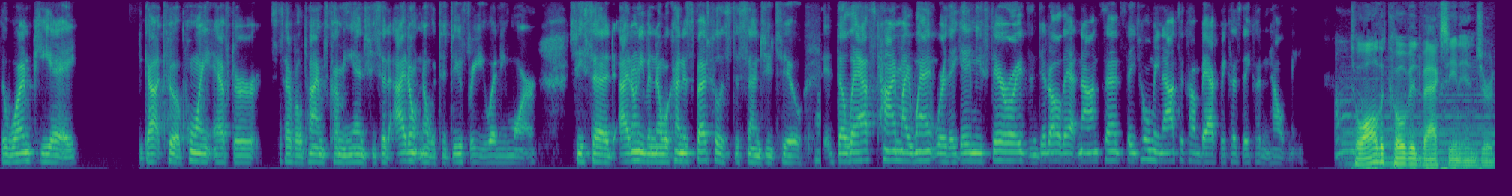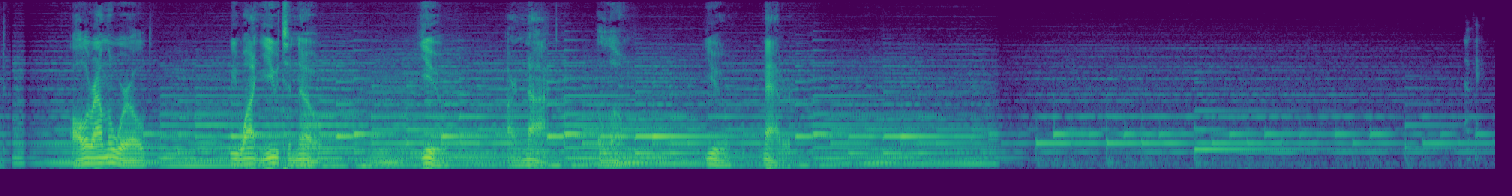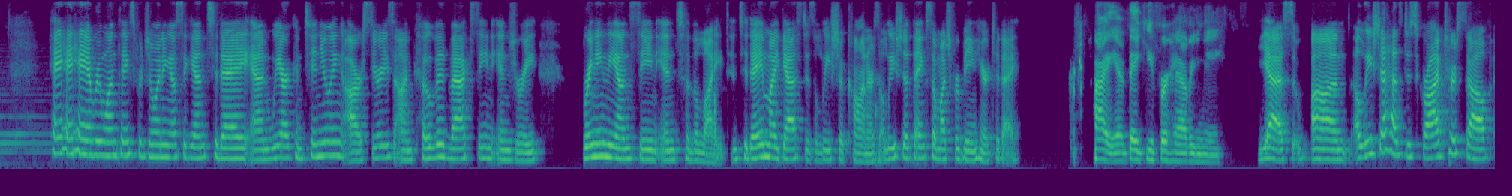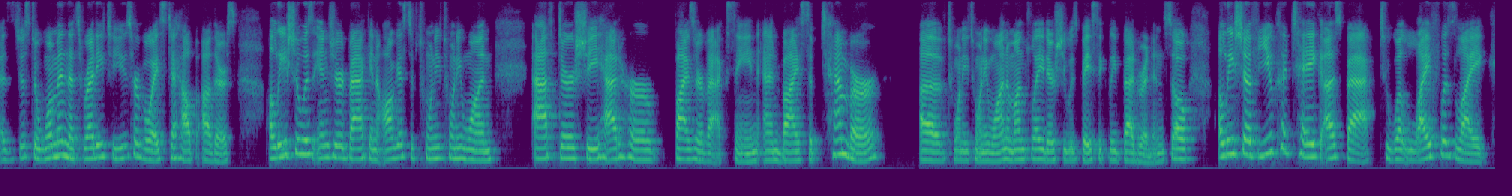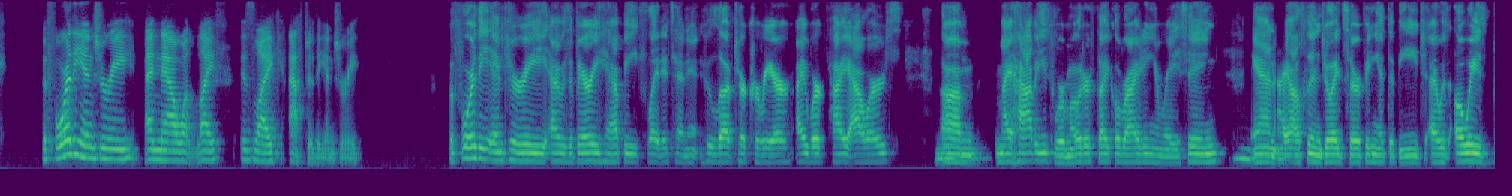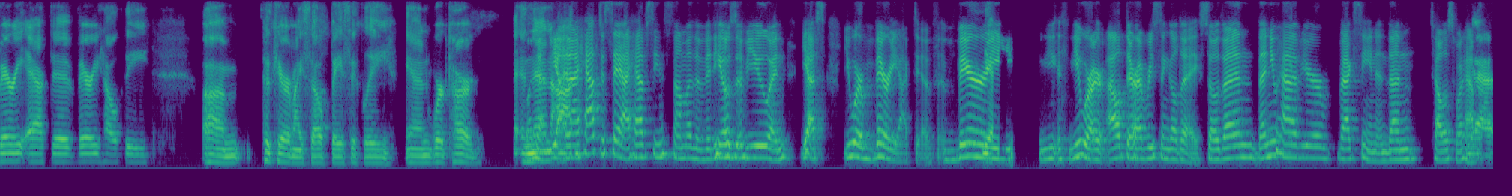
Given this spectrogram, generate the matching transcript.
the one PA got to a point after several times coming in. She said, I don't know what to do for you anymore. She said, I don't even know what kind of specialist to send you to. The last time I went, where they gave me steroids and did all that nonsense, they told me not to come back because they couldn't help me. To all the COVID vaccine injured all around the world, we want you to know you are not alone. You matter. Okay. Hey, hey, hey, everyone. Thanks for joining us again today. And we are continuing our series on COVID vaccine injury, bringing the unseen into the light. And today, my guest is Alicia Connors. Alicia, thanks so much for being here today. Hi, and thank you for having me. Yes. Um, Alicia has described herself as just a woman that's ready to use her voice to help others. Alicia was injured back in August of 2021 after she had her Pfizer vaccine. And by September of 2021, a month later, she was basically bedridden. So, Alicia, if you could take us back to what life was like before the injury and now what life is like after the injury. Before the injury, I was a very happy flight attendant who loved her career. I worked high hours. Mm-hmm. Um, my hobbies were motorcycle riding and racing, mm-hmm. and I also enjoyed surfing at the beach. I was always very active, very healthy, um, took care of myself basically, and worked hard. And then, yeah, I, and I have to say, I have seen some of the videos of you, and yes, you are very active, very. Yeah you, you were out there every single day. So then then you have your vaccine and then tell us what happened. Yeah.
